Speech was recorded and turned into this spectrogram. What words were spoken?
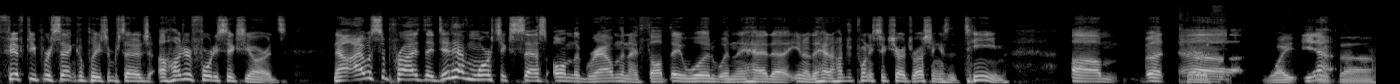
50% completion percentage, 146 yards. Now I was surprised they did have more success on the ground than I thought they would when they had, uh, you know, they had 126 yards rushing as a team. Um, but uh, White yeah. with uh,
